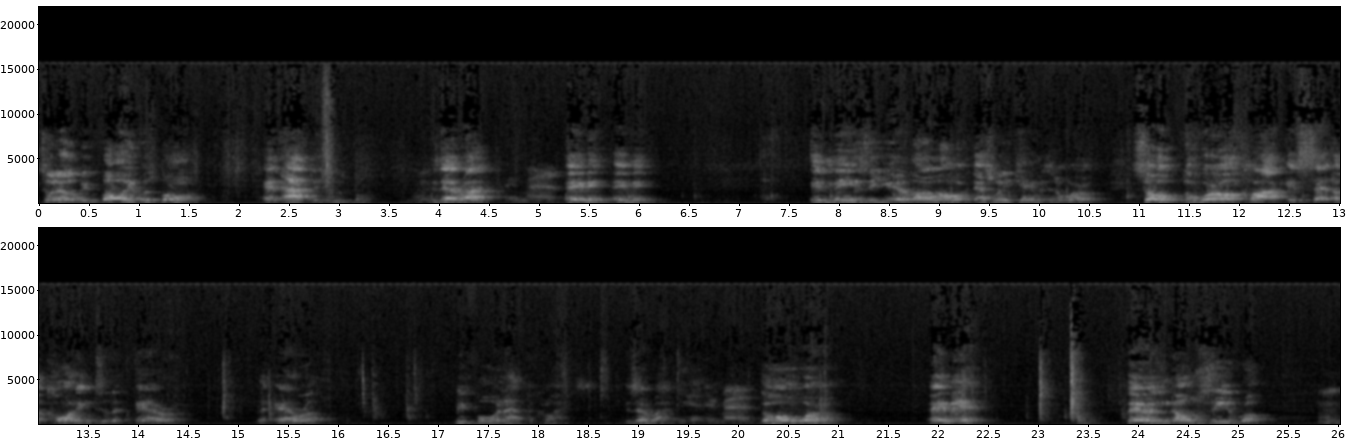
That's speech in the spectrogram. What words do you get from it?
So that was before he was born and after he was born. Is that right? Amen. Amen. Amen. It means the year of our Lord. That's when he came into the world. So the world clock is set according to the era, the era before and after Christ. Is that right? Yeah. Amen. The whole world. Amen. There is no zero Mm.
